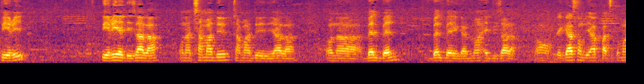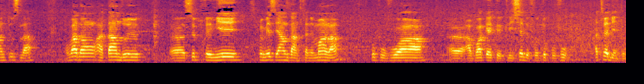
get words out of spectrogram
Péry, Péry est déjà là. On a Chama 2, Chama 2 est déjà là. On a Belle Belle, Belle Belle également est déjà là. les gars sont déjà pratiquement tous là. On va donc attendre euh, ce premier, première séance d'entraînement là pour pouvoir euh, avoir quelques clichés de photos pour vous. A très bientôt.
